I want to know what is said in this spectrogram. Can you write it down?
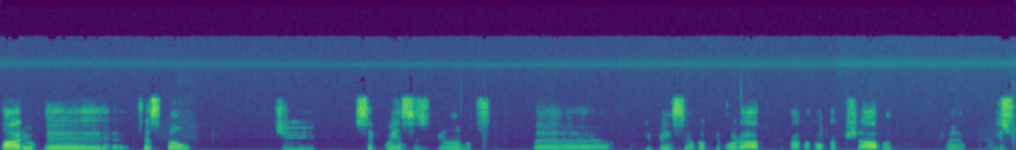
Mário, é, gestão de sequências de anos é, que vem sendo aprimorado no Carnaval Capixaba. É, isso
